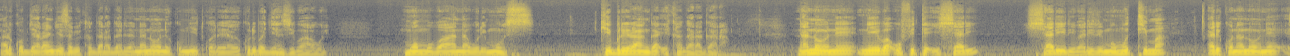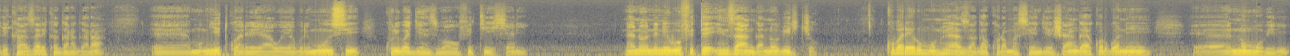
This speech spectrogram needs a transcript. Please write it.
ariko byarangiza bikagaragarira nanone ku myitwarire yawe kuri bagenzi bawe. Mu mubana buri munsi. Kiburi iranga ikagaragara. Nanone niba ufite ishyari ishyari riba riri mu mutima ariko nanone rikaza rikagaragara eh, mu myitwarire yawe ya buri munsi kuri bagenzi bawe ufitiye ishyari. Nanone niba ufite inzangano bityo. Kuba rero umuntu yaza agakora amasengesho aya ngaya akorwa eh, n'umubiri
